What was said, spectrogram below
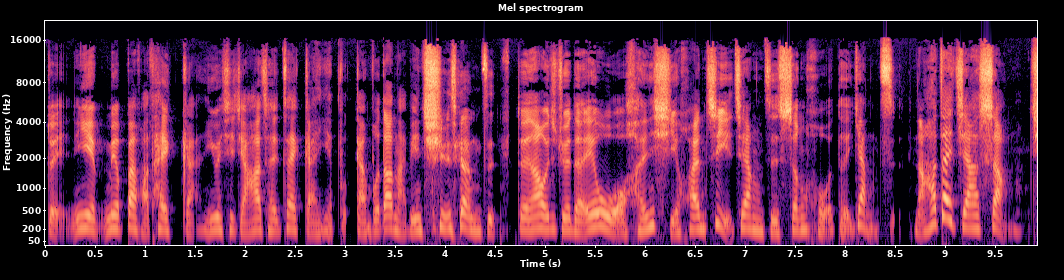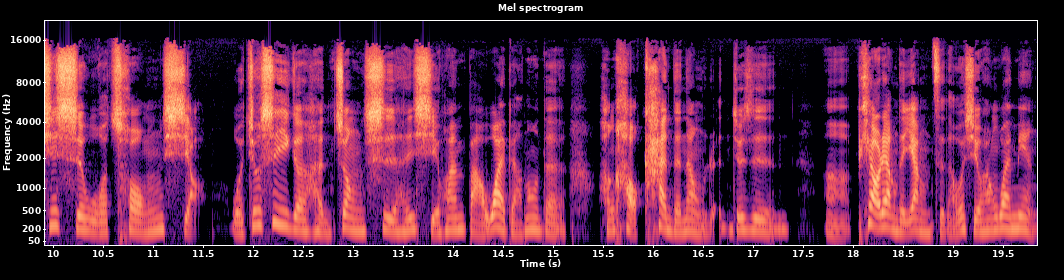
对你也没有办法太赶，因为骑脚踏车再赶也不赶不到哪边去，这样子。对，然后我就觉得，诶，我很喜欢自己这样子生活的样子。然后再加上，其实我从小我就是一个很重视、很喜欢把外表弄得很好看的那种人，就是。呃，漂亮的样子的，我喜欢外面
